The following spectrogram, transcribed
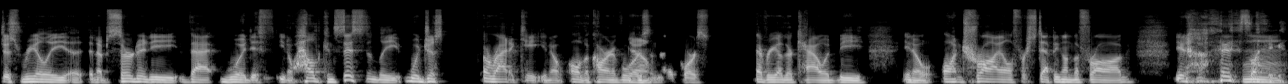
just really a, an absurdity that would, if you know, held consistently, would just eradicate, you know, all the carnivores, yeah. and then, of course, every other cow would be, you know, on trial for stepping on the frog. You know, it's mm. like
